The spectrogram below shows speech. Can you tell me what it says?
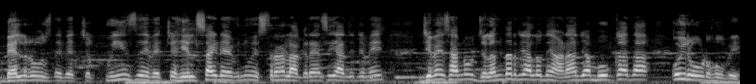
ਬੈਲਰੋਜ਼ ਦੇ ਵਿੱਚ ਕੁਈਨਜ਼ ਦੇ ਵਿੱਚ, ਹਿਲਸਾਈਡ ਐਵਨਿਊ ਇਸ ਤਰ੍ਹਾਂ ਲੱਗ ਰਿਹਾ ਸੀ ਅੱਜ ਜਿਵੇਂ ਜਿਵੇਂ ਸਾਨੂੰ ਜਲੰਧਰ ਜਾਂ ਲੁਧਿਆਣਾ ਜਾਂ ਮੋਗਾ ਦਾ ਕੋਈ ਰੋਡ ਹੋਵੇ।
